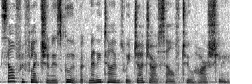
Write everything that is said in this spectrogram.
Self reflection is good, but many times we judge ourselves too harshly.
